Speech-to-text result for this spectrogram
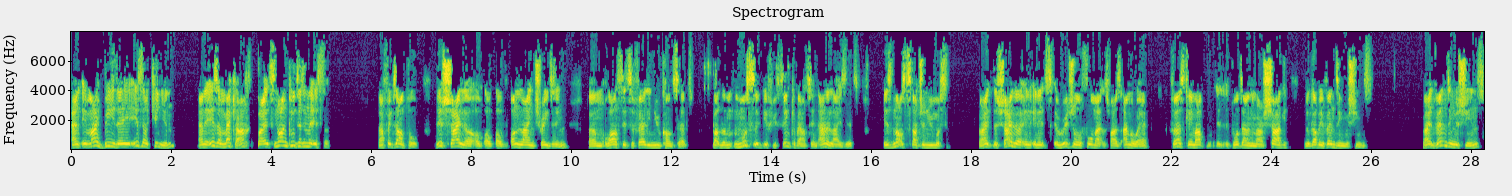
And it might be there is a kinyan, and it is a mekach, but it's not included in the Issa. Now, for example, this shaila of, of, of, online trading, um, whilst it's a fairly new concept, but the musig, if you think about it and analyze it, is not such a new musig. Right? The shaila in, in its original format, as far as I'm aware, First came up, it brought down in the Maharsham, Legabe vending machines. Right? Vending machines,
